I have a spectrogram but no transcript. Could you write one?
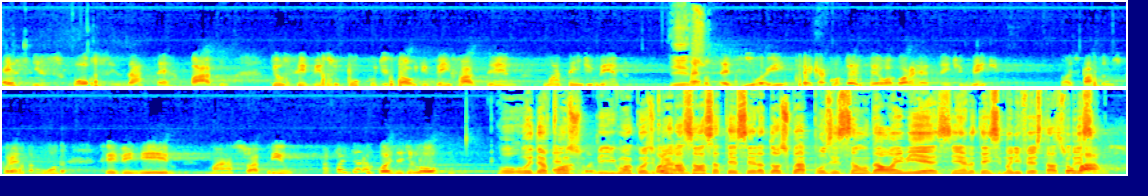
esse esforço exacerbado que o Serviço Público de Saúde vem fazendo no atendimento. Isso. Né? Você viu aí, o que aconteceu agora recentemente. Nós passamos por essa onda, fevereiro, março, abril. Rapaz, era coisa de louco. Ô, ô me diga uma coisa, com relação não. a essa terceira dose, qual é a posição da OMS? Ela tem se manifestado sobre isso?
